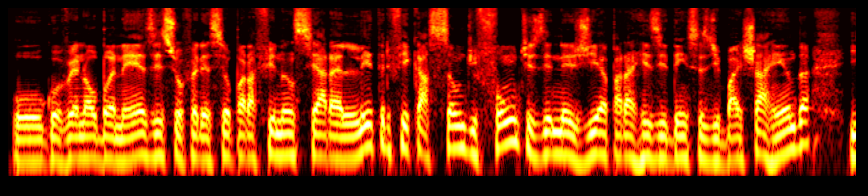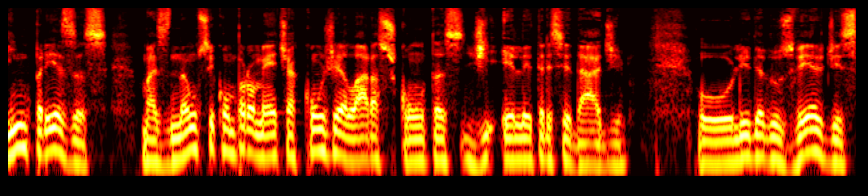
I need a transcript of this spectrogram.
O governo albanese se ofereceu para financiar a eletrificação de fontes de energia para residências de baixa renda e empresas, mas não se compromete a congelar as contas de eletricidade. O líder dos Verdes,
